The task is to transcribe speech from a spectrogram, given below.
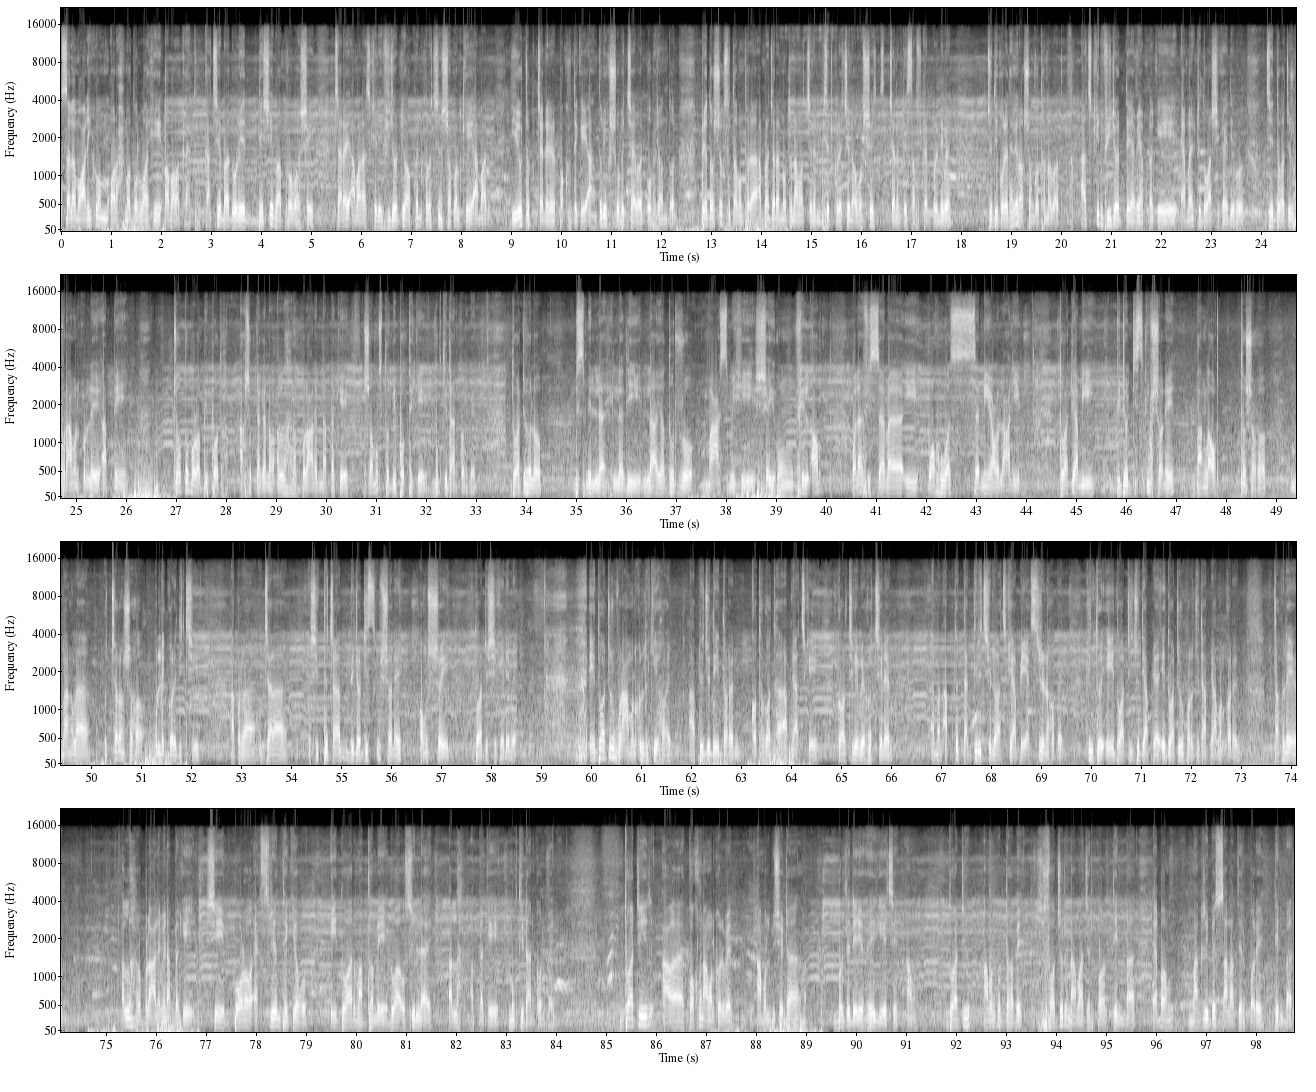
আসসালামু আলাইকুম ওরহমতুল্লাহি আবরাকাত কাছে বা দূরে, দেশে বা প্রবাসে যারাই আমার আজকের এই ভিডিওটি ওপেন করেছেন, সকলকে আমার ইউটিউব চ্যানেলের পক্ষ থেকে আন্তরিক শুভেচ্ছা এবং অভিনন্দন। প্রিয় দর্শক, শ্রোতা, বন্ধুরা, আপনারা যারা নতুন আমার চ্যানেল ভিজিট করেছেন, অবশ্যই চ্যানেলটি সাবস্ক্রাইব করে নেবেন। যদি করে থাকেন, অসংখ্য ধন্যবাদ। আজকের ভিডিওতে আমি আপনাকে এমন একটি দোয়া শিখাই দেব, যে দোয়াটির উপর আমল করলে আপনি যত বড় বিপদ আসুক না কেন, আল্লাহ রব্বুল আলমিন আপনাকে সমস্ত বিপদ থেকে মুক্তি দান করবেন। দোয়াটি হলো বিসমিল্লাহিল্লাদি লা ইয়াদুররু মাসমিহি শাইউন ফিল আরদ ওয়ালা ফিস সামাই ওয়া সামিউল আলিম। দোয়াটি আমি ভিডিও ডিসক্রিপশনে বাংলা অর্থসহ বাংলা উচ্চারণ সহ উল্লেখ করে দিচ্ছি। আপনারা যারা শিখতে চান ভিডিও ডিসক্রিপশনে অবশ্যই দোয়াটি শিখে নেবেন। এই দোয়াটির উপর আমল করলে কী হয়? আপনি যদি ধরেন কথা কথা আপনি আজকে ঘর থেকে বের হচ্ছিলেন এবং আপনার তাকদির ছিল আজকে আপনি অ্যাক্সিডেন্ট হবেন। কিন্তু এই দোয়াটি যদি আপনি, এই দোয়াটির উপর যদি আপনি আমল করেন, তাহলে আল্লাহ রব্বুল আলমিন আপনাকে সে বড় অ্যাক্সিডেন্ট থেকেও এই দোয়ার মাধ্যমে, দোয়া উসিল্লায় আল্লাহ আপনাকে মুক্তি দান করবেন। দোয়াটির কখন আমল করবেন? আমল বিষয়টা বলতে দেরি হয়ে গিয়েছে। আম- দোয়াটি আমল করতে হবে ফজর নামাজের পর তিনবার এবং মাগরিবের সালাতের পরে তিনবার।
